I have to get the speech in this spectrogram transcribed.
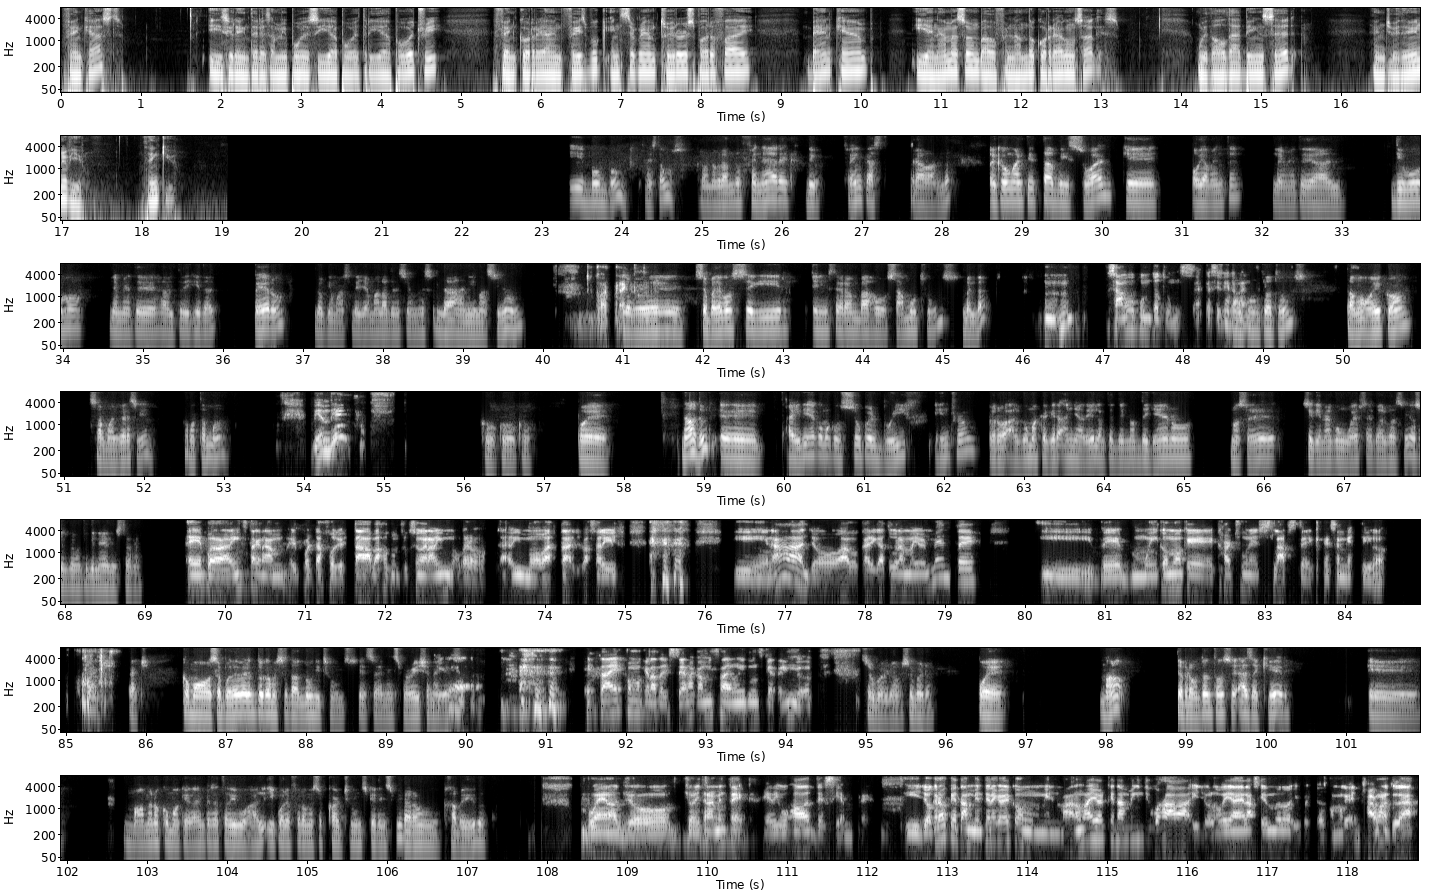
Fancast. Y si le interesa mi poesía, poetría, poetry, Fen Correa en Facebook, Instagram, Twitter, Spotify, Bandcamp y en Amazon bajo Fernando Correa González. With all that being said, enjoy the interview. Thank you. Y boom, boom, ahí estamos, grabando Feneric, digo, Fencast, grabando. Hoy con un artista visual que obviamente le mete al dibujo, le mete al arte digital, pero lo que más le llama la atención es la animación. Se Correcto. puede, se puede conseguir en Instagram bajo Samu Toons, ¿verdad? Ujú. Samu.tunes específicamente. Samu.toons. Estamos hoy con Samuel García. ¿Cómo estamos? Bien, bien. Cool, cool, cool. Pues, nada, dude, eh, ahí dije como que un super brief intro, pero algo más que quieras añadir antes de irnos de lleno, no sé si tiene algún website o algo así, o simplemente tiene el Instagram. Eh, por ahora Instagram, el portafolio está bajo construcción ahora mismo, pero ahora mismo va a estar, va a salir. y nada, yo hago caricaturas mayormente y ve muy como que cartoonish slapstick, ese es mi estilo. Cacho. Como se puede ver en tu camiseta Looney Tunes, es an inspiration, I guess. Esta es como que la tercera camisa de Looney Tunes que tengo. Super dope, super dope. Pues, mano, te pregunto entonces, as a kid, eh, más o menos como a qué edad empezaste a dibujar y cuáles fueron esos cartoons que te inspiraron rapidito. Bueno, yo, yo literalmente he dibujado desde siempre. Y yo creo que también tiene que ver con mi hermano mayor que también dibujaba y yo lo veía a él haciéndolo y pues yo como que, I want to do that.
